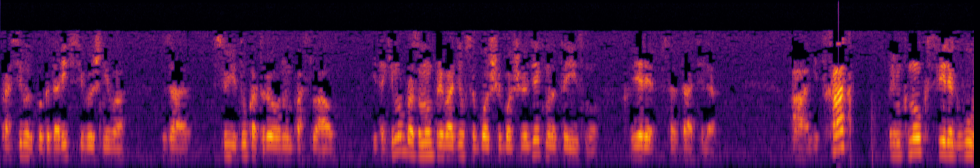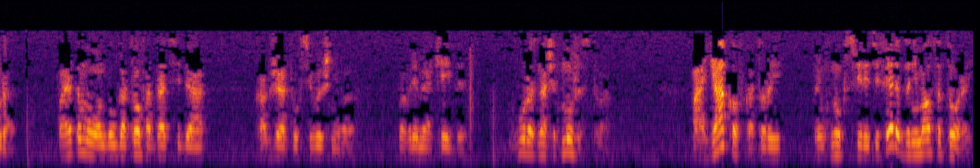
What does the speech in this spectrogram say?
просил их благодарить Всевышнего за всю еду, которую он им послал. И таким образом он приводил все больше и больше людей к монотеизму, к вере в Создателя. А Ицхак примкнул к сфере Гвура, поэтому он был готов отдать себя как жертву Всевышнего во время Акейды. Гвура значит мужество. А Яков, который примкнул к сфере Тиферет, занимался Торой.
